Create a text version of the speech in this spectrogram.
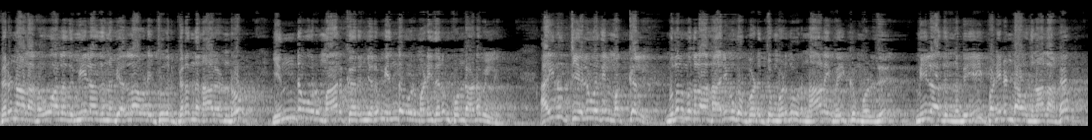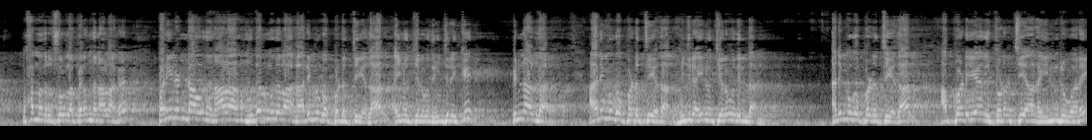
பெருநாளாகவோ அல்லது மீலாது நபி அல்லாவுடைய தூதர் பிறந்த நாள் என்றோ எந்த ஒரு மார்க் அறிஞரும் எந்த ஒரு மனிதரும் கொண்டாடவில்லை. ஐநூத்தி எழுபதில் மக்கள் முதல் முதலாக அறிமுகப்படுத்தும் பொழுது ஒரு நாளை வைக்கும் பொழுது மீலாது நபியை பனிரெண்டாவது நாளாக முகமது ரசூல்லா பிறந்த நாளாக பனிரெண்டாவது நாளாக முதல் முதலாக அறிமுகப்படுத்தியதால் ஐநூத்தி எழுபது ஹிஜ்ரிக்கு பின்னால் தான் அறிமுகப்படுத்தியதால் ஹிஜ்ரி ஐநூத்தி எழுபதில் தான் அறிமுகப்படுத்தியதால் அப்படியே அது தொடர்ச்சியாக இன்று வரை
